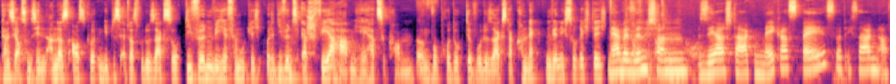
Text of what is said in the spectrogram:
kann es ja auch so ein bisschen anders ausdrücken. Gibt es etwas, wo du sagst, so, die würden wir hier vermutlich oder die würden es eher schwer haben, hierher zu kommen? Irgendwo Produkte, wo du sagst, da connecten wir nicht so richtig? Naja, wir sind schon sehr stark ein Makerspace, würde ich sagen. Auf,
